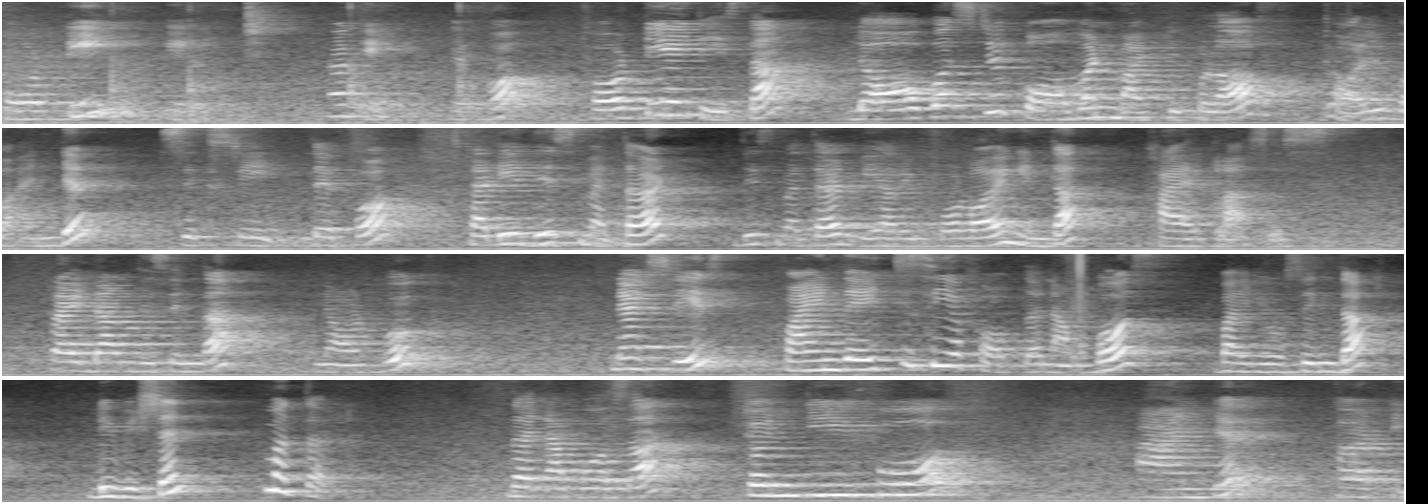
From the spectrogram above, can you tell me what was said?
48 okay therefore 48 is the lowest common multiple of 12 and 16 therefore study this method. This method we are following in the higher classes. Write down this in the notebook. Next is find the HCF of the numbers by using the division method. The numbers are 24 and 30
